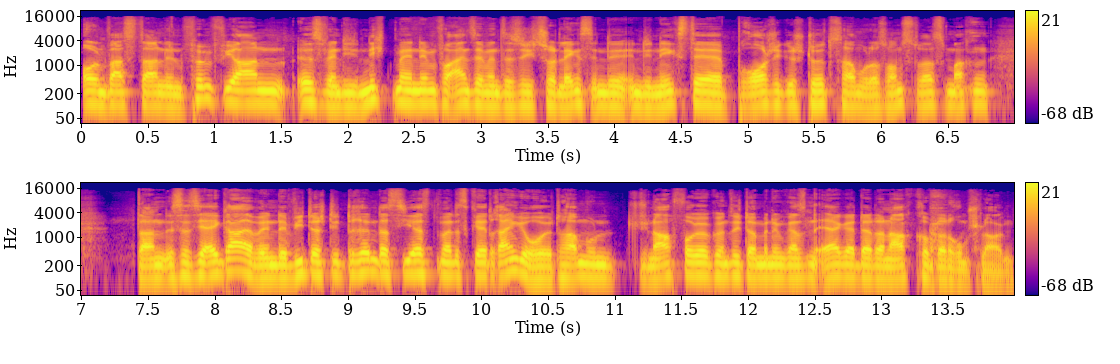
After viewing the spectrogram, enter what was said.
Und was dann in fünf Jahren ist, wenn die nicht mehr in dem Verein sind, wenn sie sich schon längst in die, in die nächste Branche gestürzt haben oder sonst was machen, dann ist es ja egal. Wenn der Vita steht drin, dass sie erstmal das Geld reingeholt haben und die Nachfolger können sich dann mit dem ganzen Ärger, der danach kommt, dann rumschlagen.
